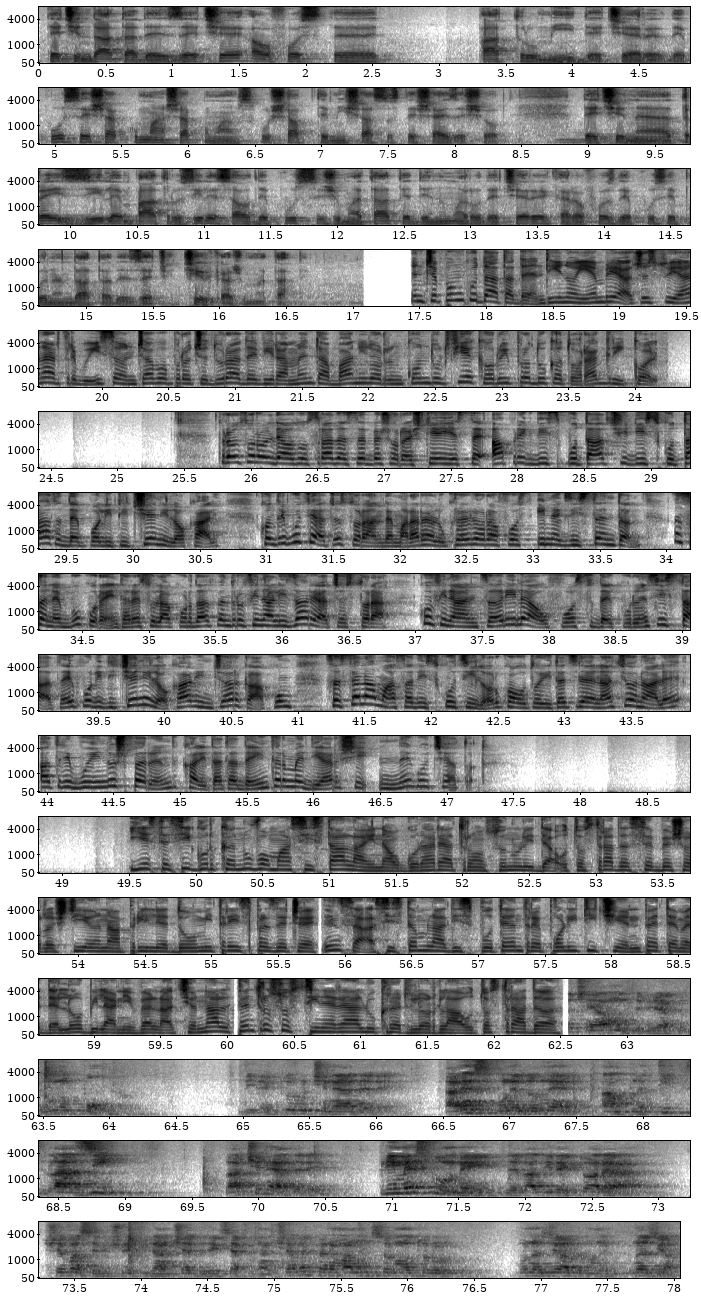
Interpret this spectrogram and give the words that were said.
Deci în data de 10 au fost uh, 4.000 de cereri depuse și acum, așa cum am spus, 7.668. Deci în 3 uh, zile, în 4 zile s-au depus jumătate de numărul de cereri care au fost depuse până în data de 10, circa jumătate. Începând cu data de 1 noiembrie acestui an ar trebui să înceapă procedura de virament a banilor în contul fiecărui producător agricol. Tronsonul de autostradă Sebeș-Orăștie este aprig disputat și discutat de politicienii locali. Contribuția acestora în demararea lucrărilor a fost inexistentă, însă ne bucură interesul acordat pentru finalizarea acestora. Cu finanțările au fost de curând sistate, politicienii locali încearcă acum să stea la masa discuțiilor cu autoritățile naționale, atribuindu-și pe rând calitatea de intermediar și negociator. Este sigur că nu vom asista la inaugurarea tronsonului de autostradă Sebeș-Orăștie în aprilie 2013, însă asistăm la dispute între politicieni pe teme de lobby la nivel național pentru susținerea lucrărilor la autostradă. Ce am întâlnirea cu domnul Pop, directorul CNADR, care îmi spune, domne, am plătit la zi la CNADR, primesc un mail de la directoarea șefa serviciului financiar, direcția financiară, care mă anunță următorul. Bună ziua, domnule, bună ziua!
